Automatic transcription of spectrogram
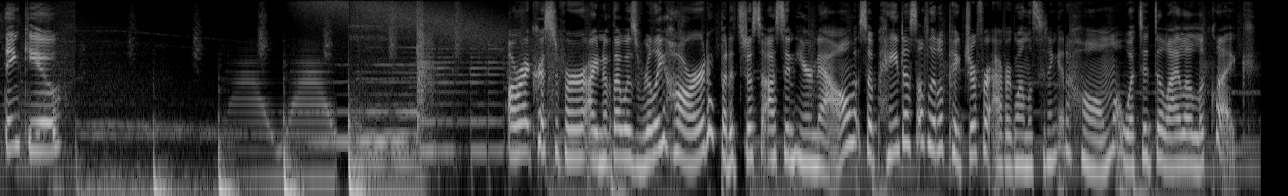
Thank you. All right, Christopher, I know that was really hard, but it's just us in here now. So paint us a little picture for everyone listening at home. What did Delilah look like?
